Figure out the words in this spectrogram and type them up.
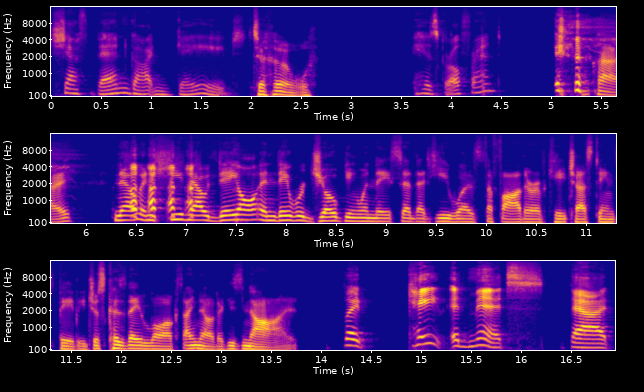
Chef Ben got engaged. To who? His girlfriend. Okay. now and he now they all and they were joking when they said that he was the father of Kate Chastain's baby, just because they looked. I know that he's not. But Kate admits that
